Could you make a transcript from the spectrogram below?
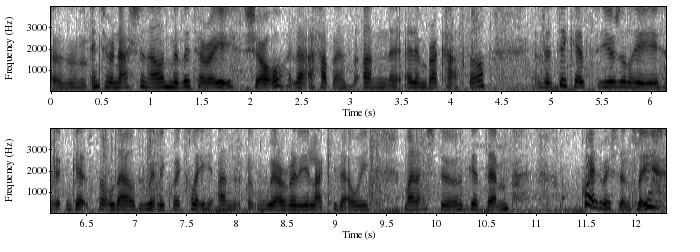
um, international military show that happens on Edinburgh Castle. The tickets usually get sold out really quickly, and we are really lucky that we managed to get them quite recently.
